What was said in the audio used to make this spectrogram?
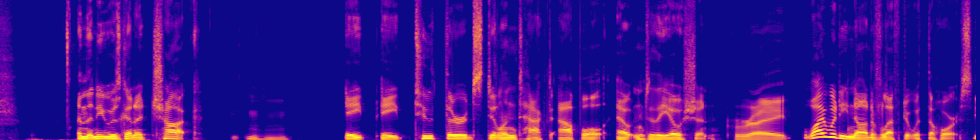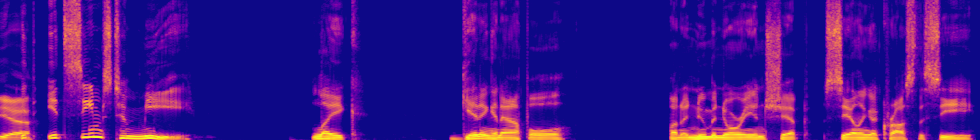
and then he was going to chuck mm-hmm. a a two thirds still intact apple out into the ocean, right. why would he not have left it with the horse? Yeah. It, it seems to me like getting an apple on a Númenórean ship sailing across the sea.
